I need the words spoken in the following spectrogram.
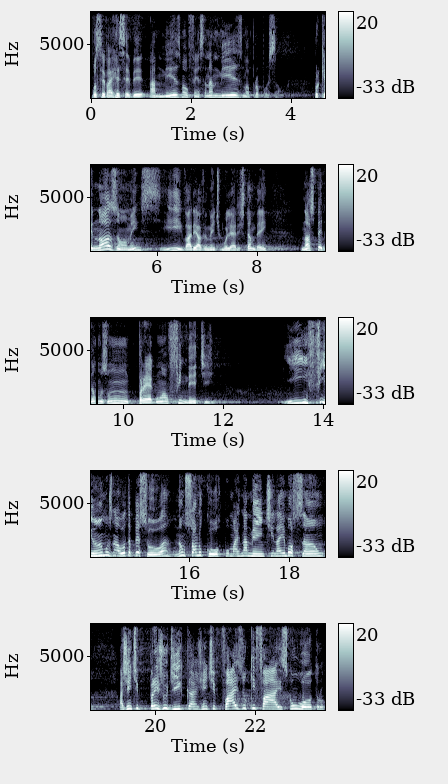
você vai receber a mesma ofensa na mesma proporção. Porque nós homens, e variavelmente mulheres também, nós pegamos um prego, um alfinete e enfiamos na outra pessoa, não só no corpo, mas na mente, na emoção. A gente prejudica, a gente faz o que faz com o outro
